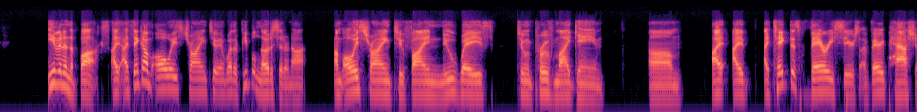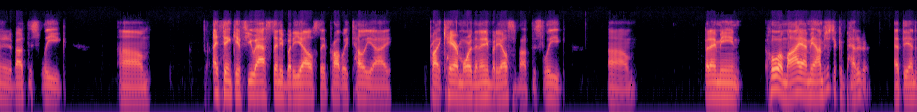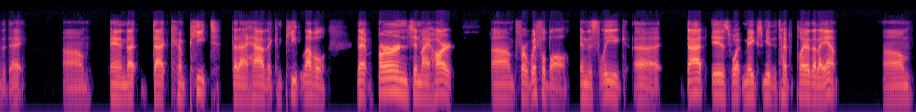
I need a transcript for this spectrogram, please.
even in the box, I, I think I'm always trying to, and whether people notice it or not, I'm always trying to find new ways to improve my game. Um, I I I take this very serious. I'm very passionate about this league. Um, I think if you asked anybody else, they'd probably tell you I probably care more than anybody else about this league. Um, but I mean, who am I? I mean, I'm just a competitor at the end of the day. Um, and that that compete that I have, that compete level that burns in my heart um, for wiffle ball in this league. Uh, that is what makes me the type of player that I am. Um,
